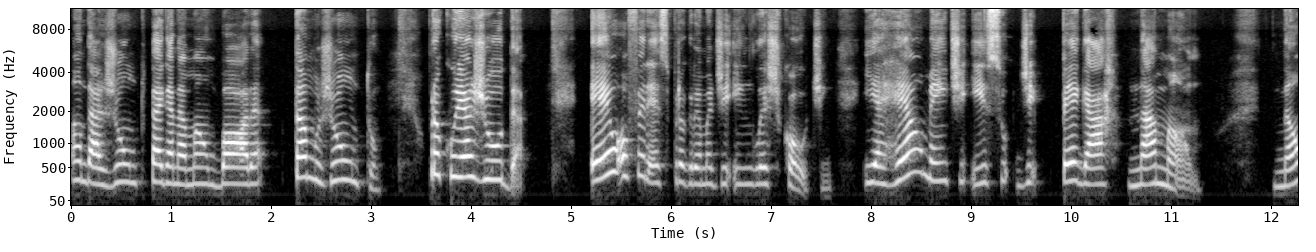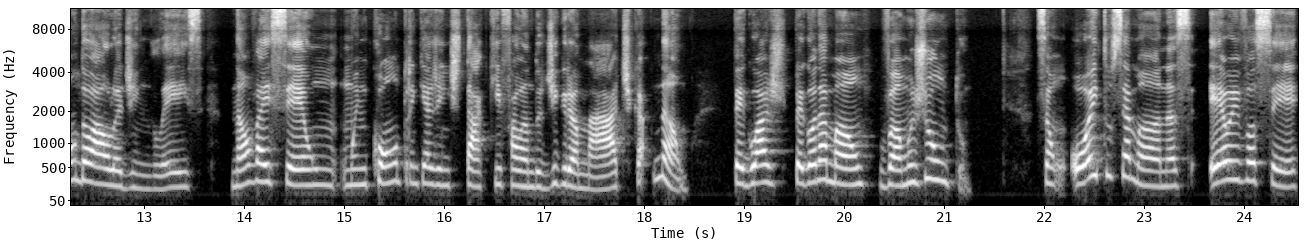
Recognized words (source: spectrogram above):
andar junto, pega na mão, bora, tamo junto, procure ajuda. eu ofereço programa de English Coaching e é realmente isso de pegar na mão. Não dou aula de inglês, não vai ser um, um encontro em que a gente está aqui falando de gramática, não. Pegou, a, pegou na mão, vamos junto. São oito semanas, eu e você,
